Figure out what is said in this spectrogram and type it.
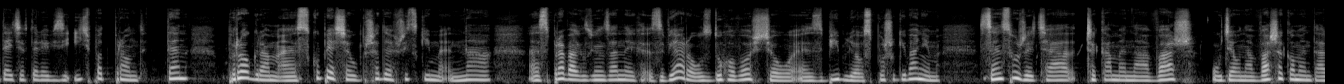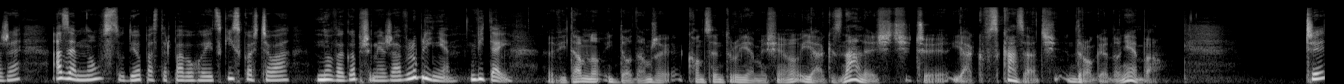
Witajcie w telewizji Idź Pod Prąd. Ten program e, skupia się przede wszystkim na e, sprawach związanych z wiarą, z duchowością, e, z Biblią, z poszukiwaniem sensu życia. Czekamy na Wasz udział, na Wasze komentarze, a ze mną w studio pastor Paweł Chojecki z Kościoła Nowego Przymierza w Lublinie. Witaj. Witam, no i dodam, że koncentrujemy się, jak znaleźć, czy jak wskazać drogę do nieba. Czy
